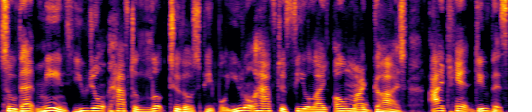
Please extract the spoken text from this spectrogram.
So that means you don't have to look to those people. You don't have to feel like, oh my gosh, I can't do this.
